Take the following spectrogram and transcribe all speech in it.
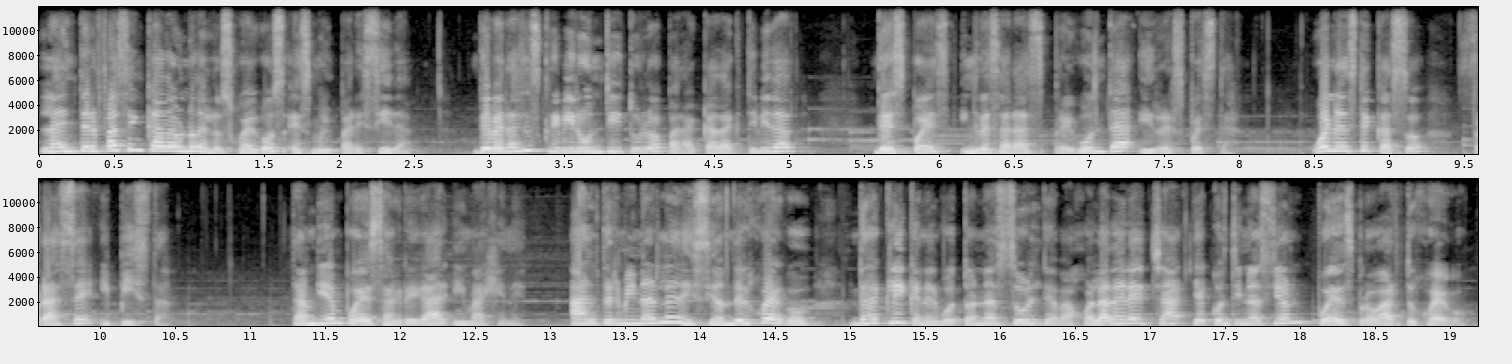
La interfaz en cada uno de los juegos es muy parecida. Deberás escribir un título para cada actividad. Después ingresarás pregunta y respuesta. O en este caso, frase y pista. También puedes agregar imágenes. Al terminar la edición del juego, da clic en el botón azul de abajo a la derecha y a continuación puedes probar tu juego.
